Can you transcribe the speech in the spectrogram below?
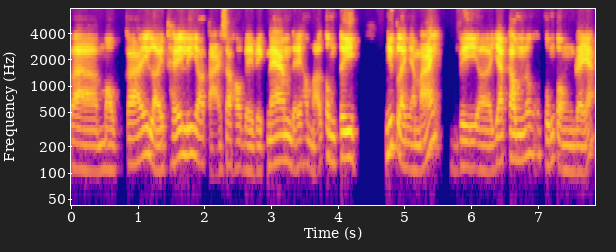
Và một cái lợi thế lý do tại sao họ về Việt Nam để họ mở công ty nhất là nhà máy vì uh, gia công nó cũng còn rẻ.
